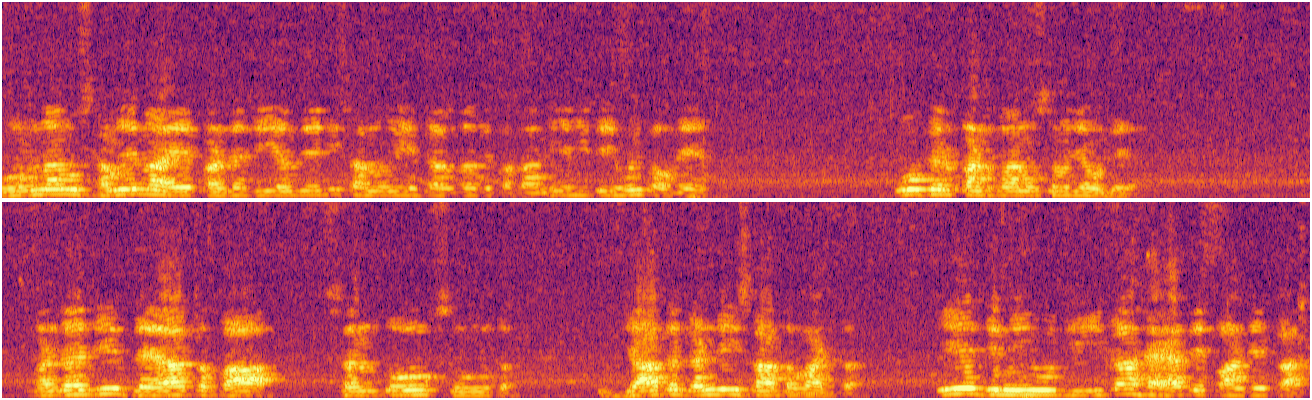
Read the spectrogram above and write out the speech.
ਹੁਣ ਉਹਨਾਂ ਨੂੰ ਸਮਝ ਨਾ ਆਏ, ਪੰਡਤ ਜੀ ਆਂਦੇ ਜੀ, ਸਾਨੂੰ ਇਹ ਗੱਲ ਦਾ ਤੇ ਪਤਾ ਨਹੀਂ, ਅਸੀਂ ਤੇ ਇਹੋ ਹੀ ਪਾਉਂਦੇ ਆ ਉਹ ਫਿਰ ਪੰਡਤਾਂ ਨੂੰ ਸਮਝਾਉਂਦੇ ਆ। ਪੰਡਤ ਜੀ, ਦਇਆ ਕਪਾ ਸੰਤੋਖ ਸੂਤ, ਜਾਤ ਗੰਢੀ ਸਤ ਵਟ, ਇਹ ਜਨੀਉ ਜੀ ਕਾ ਹੈ ਤੇ ਪਾਂਡੇ ਘਟ।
